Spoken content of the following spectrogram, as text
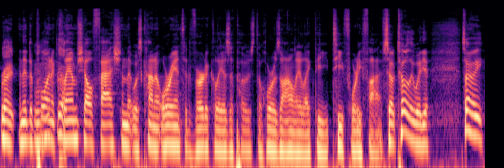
Right. And they deploy mm-hmm. in a yeah. clamshell fashion that was kind of oriented vertically as opposed to horizontally, like the T45. So totally with you. So anyway,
